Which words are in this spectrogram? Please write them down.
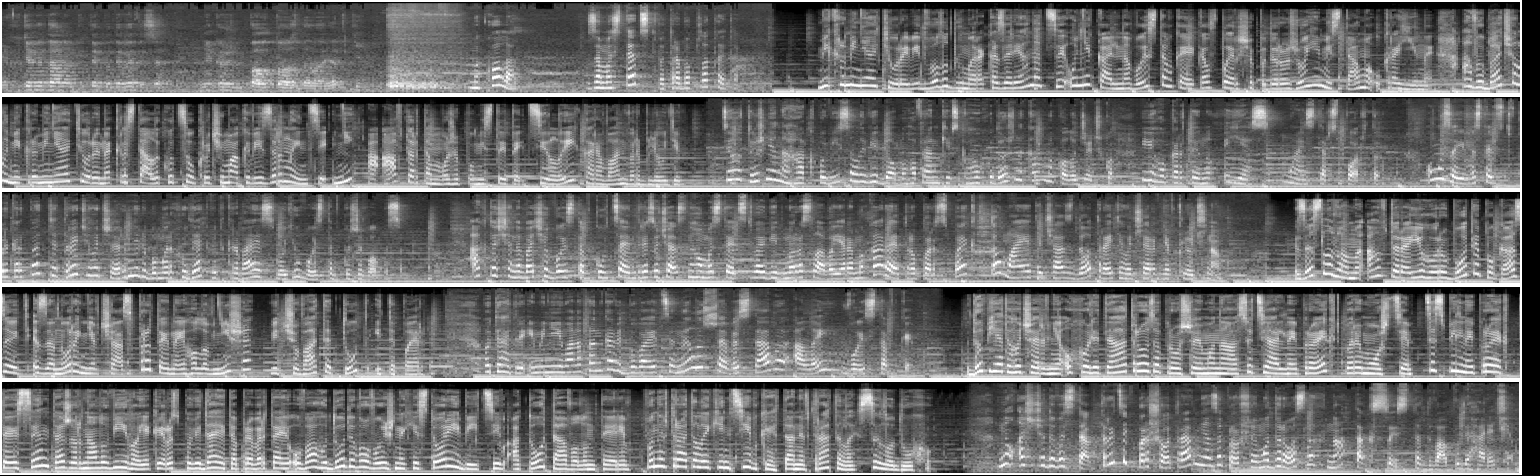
Я хотів недавно піти подивитися, мені кажуть, палто здавай. Я такий. Микола, за мистецтво треба платити. Мікромініатюри від Володимира Казаряна це унікальна виставка, яка вперше подорожує містами України. А ви бачили мікромініатюри на кристалику цукру чи маковій зернинці? Ні, а автор там може помістити цілий караван верблюдів. Цього тижня на гак повісили відомого франківського художника Миколу Джичко і його картину Єс майстер спорту. У музеї мистецтв Прикарпаття 3 червня Любомир Худяк відкриває свою виставку живопису. А хто ще не бачив виставку в центрі сучасного мистецтва від Мирослава Яремика Ретроперспект, то маєте час до 3 червня включно. За словами автора, його роботи показують занурення в час, проте найголовніше відчувати тут і тепер. У театрі імені Івана Франка відбуваються не лише вистави, але й виставки. До 5 червня у холі театру запрошуємо на соціальний проект Переможці. Це спільний проект ТСН та журналу Віва, який розповідає та привертає увагу до дивовижних історій бійців АТО та волонтерів. Вони втратили кінцівки та не втратили силу духу. Ну а щодо вистав, 31 травня запрошуємо дорослих на таксиста 2 буде гаряче.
